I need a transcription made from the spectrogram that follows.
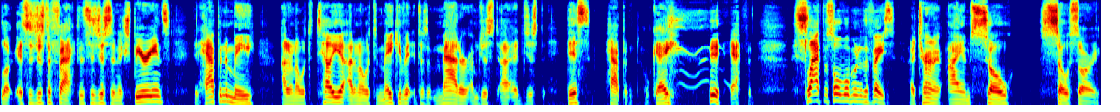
look, this is just a fact. This is just an experience that happened to me. I don't know what to tell you. I don't know what to make of it. It doesn't matter. I'm just, I just, this happened, okay? it happened. I slapped this old woman in the face. I turn her, I am so, so sorry.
